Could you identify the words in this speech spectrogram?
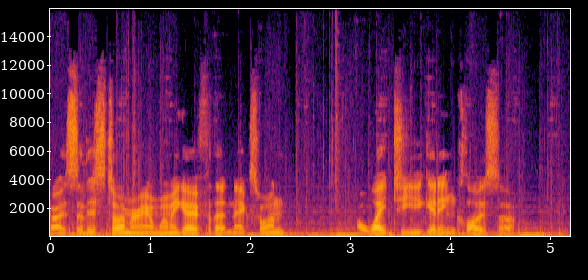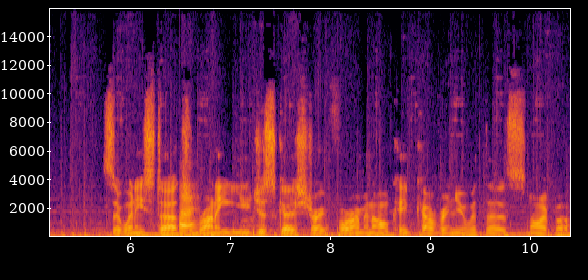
Alright, so this time around, when we go for that next one, I'll wait till you get in closer. So when he starts Okay. running, you just go straight for him and I'll keep covering you with the sniper.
